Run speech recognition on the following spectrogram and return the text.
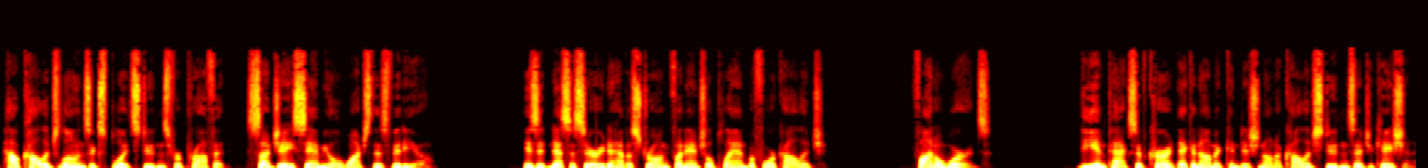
How college loans exploit students for profit. Sajay Samuel watch this video. Is it necessary to have a strong financial plan before college? Final words. The impacts of current economic condition on a college student's education.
